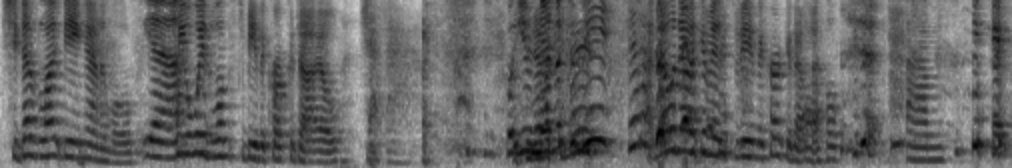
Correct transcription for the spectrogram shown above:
She does like being animals. Yeah. She always wants to be the crocodile. Jazz. But she you never never commit. Yeah, no one ever commits to being the crocodile. Um, so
